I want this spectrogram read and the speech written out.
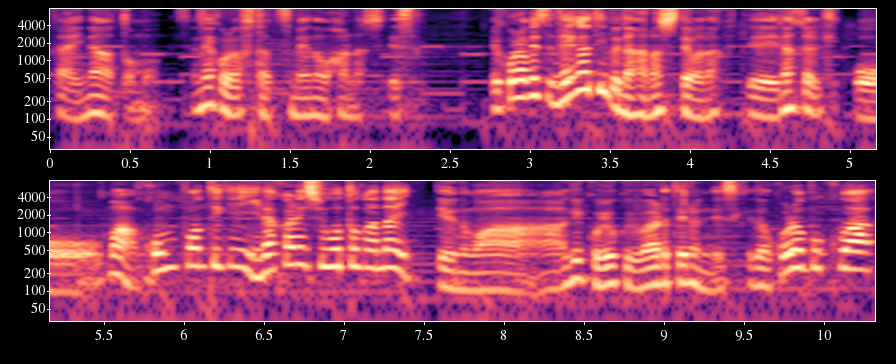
たいなと思うんですよね。これは二つ目のお話です。で、これは別にネガティブな話ではなくて、なんか結構、まあ根本的に田舎に仕事がないっていうのは結構よく言われてるんですけど、これは僕は、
